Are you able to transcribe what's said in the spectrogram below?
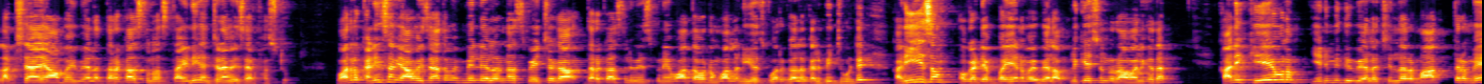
లక్ష యాభై వేల దరఖాస్తులు వస్తాయని అంచనా వేశారు ఫస్ట్. వారిలో కనీసం యాభై శాతం ఎమ్మెల్యేలన్నా స్వేచ్ఛగా దరఖాస్తులు వేసుకునే వాతావరణం వాళ్ళ నియోజకవర్గాల్లో కల్పించుకుంటే కనీసం ఒక డెబ్బై ఎనభై వేల అప్లికేషన్లు రావాలి కదా. కానీ కేవలం ఎనిమిది వేల చిల్లర మాత్రమే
